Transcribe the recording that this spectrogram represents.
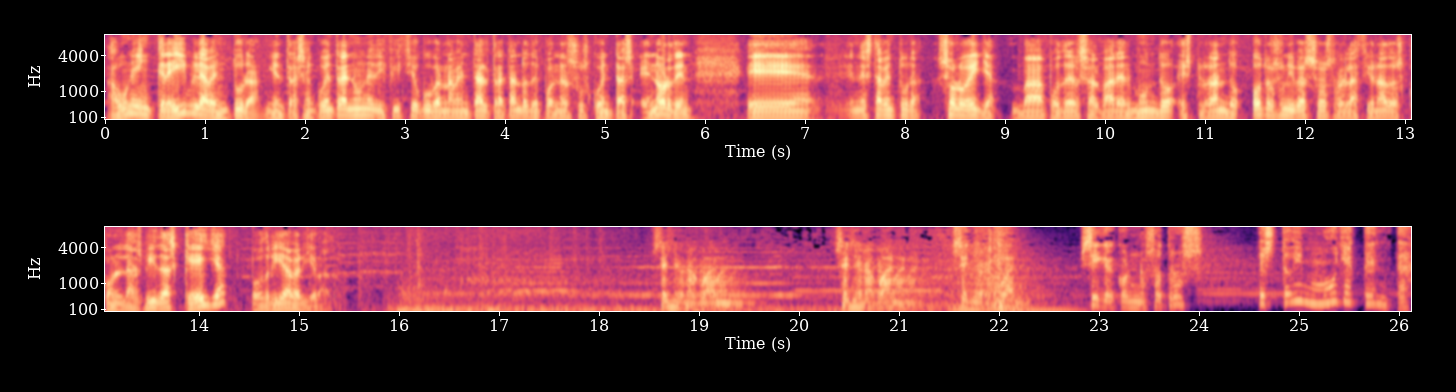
a una increíble aventura mientras se encuentra en un edificio gubernamental tratando de poner sus cuentas en orden. Eh, en esta aventura solo ella va a poder salvar el mundo explorando otros universos relacionados con las vidas que ella podría haber llevado. Señora Wan. Señora Wan. Señora Wan. ¿Sigue con nosotros? Estoy muy atenta.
